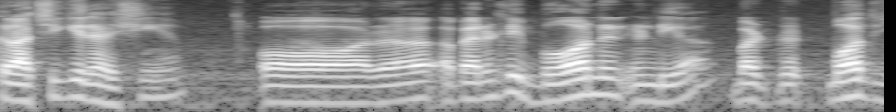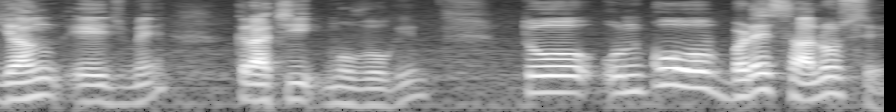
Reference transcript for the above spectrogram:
कराची की रहशी हैं और apparently born in India but बहुत यंग एज में कराची मूव होगी तो उनको बड़े सालों से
